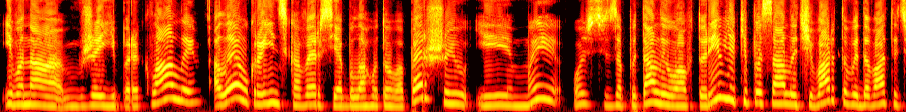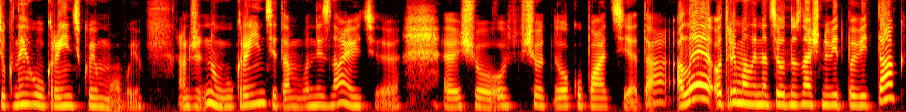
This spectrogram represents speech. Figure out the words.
І вона вже її переклали, але українська версія була готова першою, і ми ось запитали у авторів, які писали, чи варто видавати цю книгу українською мовою. Адже ну, українці там вони знають, е, е, що, що окупація, та? але отримали на це однозначну відповідь так.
